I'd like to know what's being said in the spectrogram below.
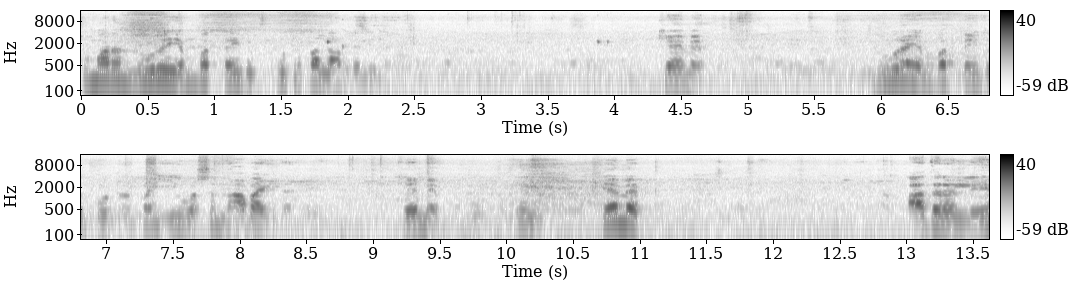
ಸುಮಾರು ನೂರ ಎಂಬತ್ತೈದು ಕೋಟಿ ರೂಪಾಯಿ ಲಾಭದಲ್ಲಿದೆ ಕೆ ಎಂ ಎಫ್ ನೂರ ಎಂಬತ್ತೈದು ಕೋಟಿ ರೂಪಾಯಿ ಈ ವರ್ಷ ಲಾಭ ಆಗಿದೆ. K M F K M F ಅದರಲ್ಲಿ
